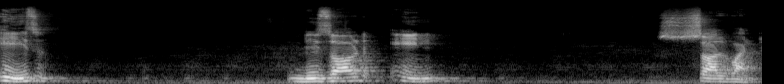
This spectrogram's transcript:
is dissolved in solvent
